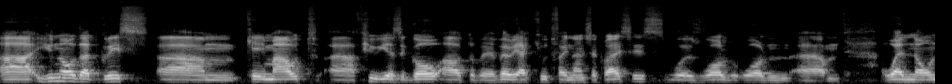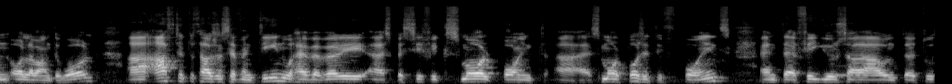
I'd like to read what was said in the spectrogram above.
uh, you know that Greece um, came out a few years ago out of a very acute financial crisis, was world, world um, well known all around the world. Uh, after 2017, we have a very uh, specific small point, uh, small positive points, and uh, figures around uh, two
